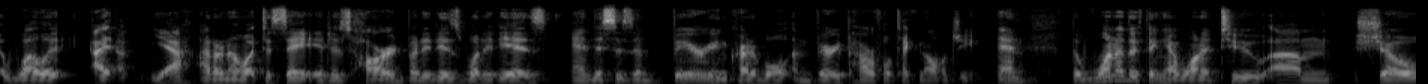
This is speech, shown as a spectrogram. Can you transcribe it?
while it, I yeah, I don't know what to say. It is hard, but it is what it is, and this is a very incredible and very powerful technology. And the one other thing I wanted to um, show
